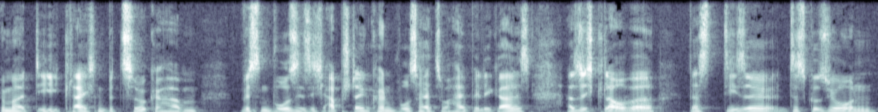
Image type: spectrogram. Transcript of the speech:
immer die gleichen Bezirke haben, wissen, wo sie sich abstellen können, wo es halt so halb illegal ist. Also ich glaube, dass diese Diskussion,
